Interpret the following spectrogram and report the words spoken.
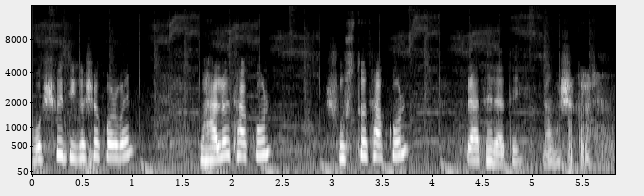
অবশ্যই জিজ্ঞাসা করবেন। ভালো থাকুন, সুস্থ থাকুন। রাধে রাধে, নমস্কার।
